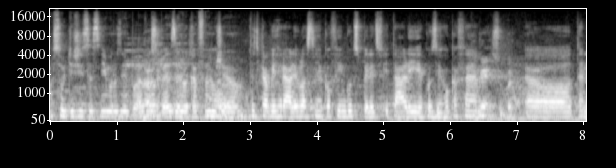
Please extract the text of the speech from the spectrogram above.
A soutěží se s ním různě po Evropě s jeho kafem, že jo? teďka vyhráli vlastně jako Feel Good Spirits v Itálii jako s jeho kafem. OK, super. Eh, ten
